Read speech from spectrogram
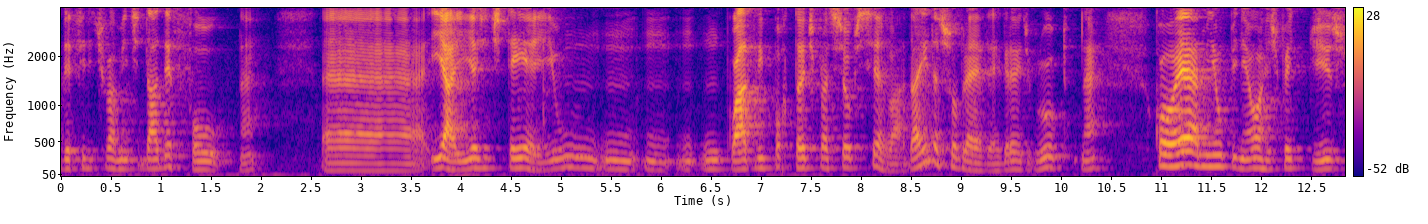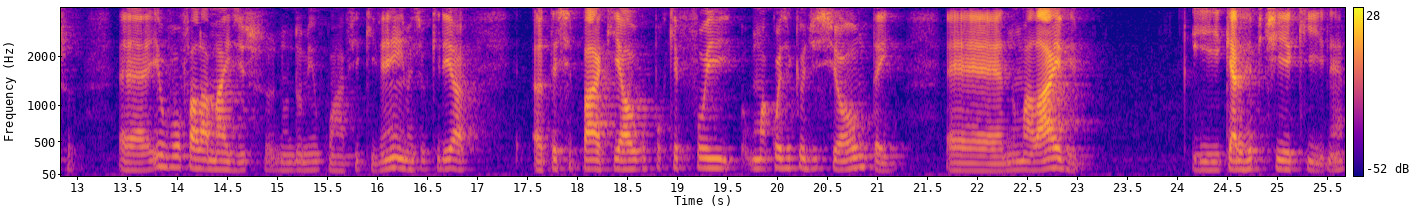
definitivamente dar default, né? É, e aí a gente tem aí um, um, um, um quadro importante para ser observado. Ainda sobre a Evergrande Group, né? Qual é a minha opinião a respeito disso? É, eu vou falar mais isso no domingo com a Rafi que vem, mas eu queria antecipar aqui algo porque foi uma coisa que eu disse ontem é, numa live e quero repetir aqui, né?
